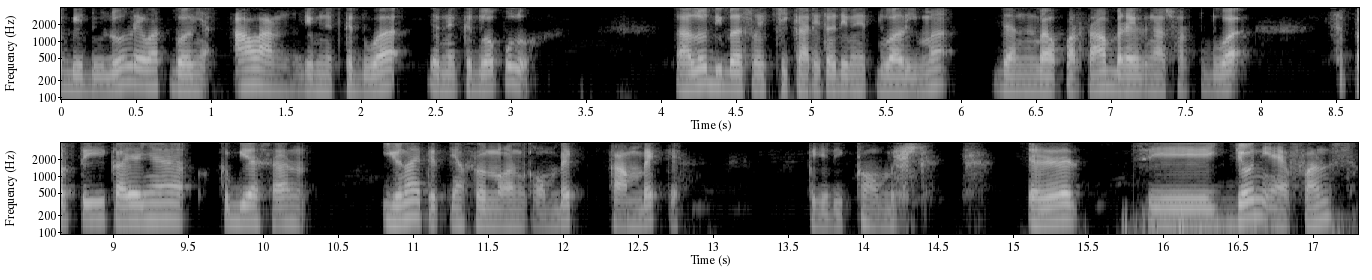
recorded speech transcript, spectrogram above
lebih dulu lewat golnya Alan di menit kedua dan menit ke-20. Lalu dibalas oleh Cicarito di menit 25 dan babak pertama berakhir dengan skor kedua seperti kayaknya kebiasaan United yang selalu melakukan comeback comeback ya jadi comeback jadi si Johnny Evans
